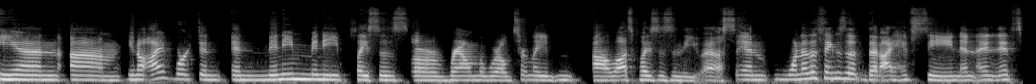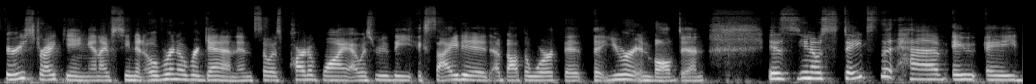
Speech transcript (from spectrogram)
And um, you know, I've worked in in many many places around the world, certainly uh, lots of places in the U.S. And one of the things that that I have seen, and, and it's very striking, and I've seen it over and over again. And so, as part of why I was really excited about the work that that you are involved in, is you know states that have a a,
